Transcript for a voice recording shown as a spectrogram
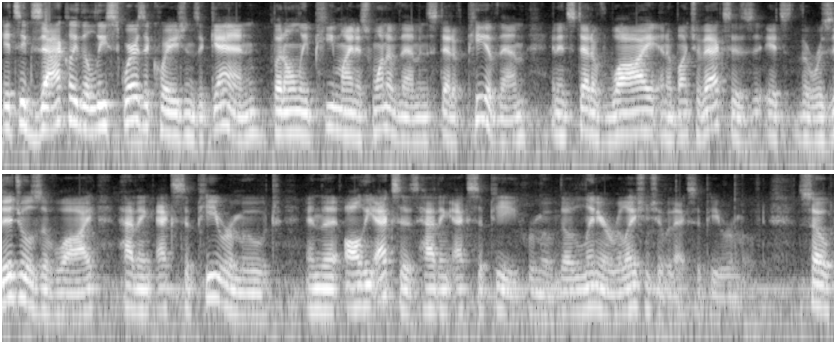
it's exactly the least squares equations again, but only p minus one of them instead of p of them. And instead of y and a bunch of x's, it's the residuals of y having x sub p removed and the, all the x's having x sub p removed, the linear relationship with x sub p removed. So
